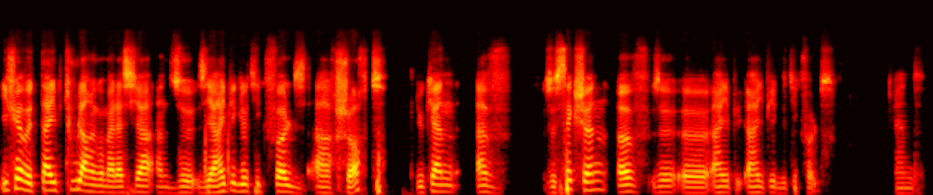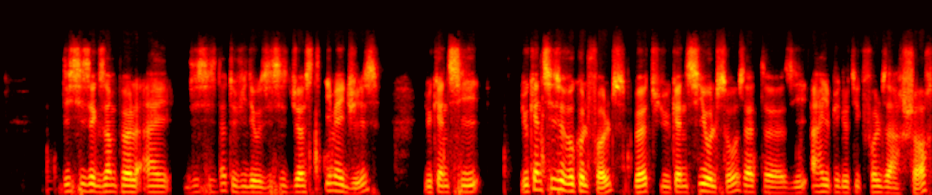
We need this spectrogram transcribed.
If you have a type 2 laryngomalacia and the, the aryepiglottic folds are short, you can have the section of the uh, aryepiglottic folds. And this is example, I, this is not a video, this is just images. You can see you can see the vocal folds, but you can see also that uh, the aryepiglottic folds are short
